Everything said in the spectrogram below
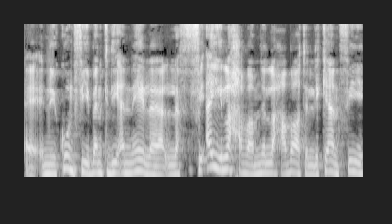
إنه يكون في بنك دي إن اي في أي لحظة من اللحظات اللي كان في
